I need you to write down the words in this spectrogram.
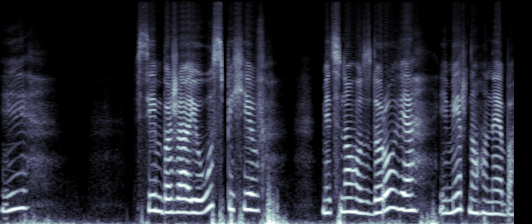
І всім бажаю успіхів, міцного здоров'я і мирного неба.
